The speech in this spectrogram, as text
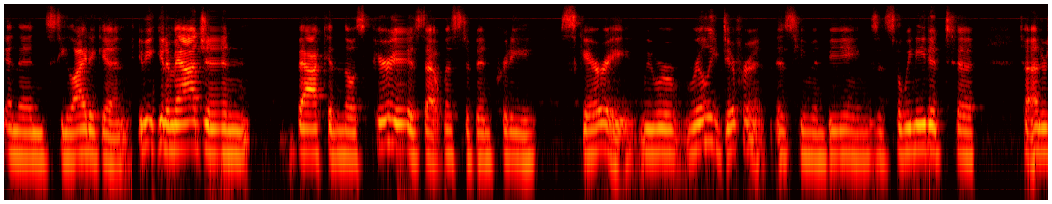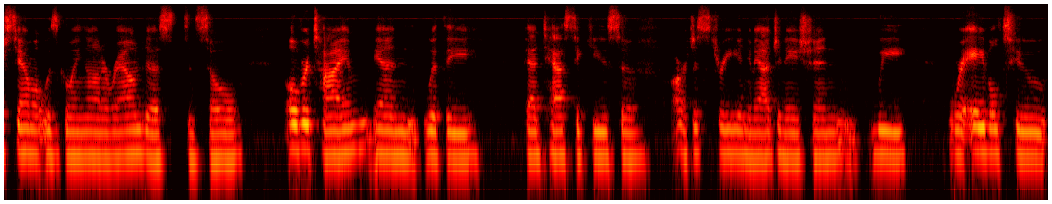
and then see light again? If you can imagine back in those periods that must have been pretty scary. We were really different as human beings. And so we needed to to understand what was going on around us. And so over time and with the fantastic use of artistry and imagination, we were able to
